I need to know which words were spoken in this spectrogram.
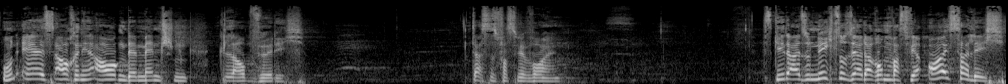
Und er ist auch in den Augen der Menschen glaubwürdig. Das ist, was wir wollen. Es geht also nicht so sehr darum, was wir äußerlich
